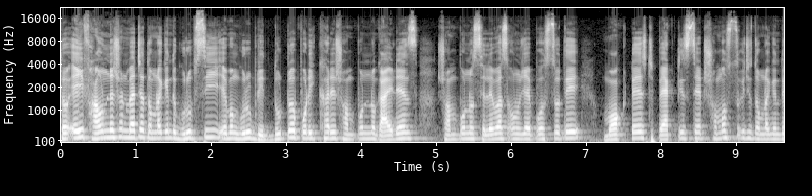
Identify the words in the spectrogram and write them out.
তো এই ফাউন্ডেশন ব্যাচে তোমরা কিন্তু গ্রুপ সি এবং গ্রুপ ডি দুটো পরীক্ষারই সম্পূর্ণ গাইডেন্স সম্পূর্ণ সিলেবাস অনুযায়ী প্রস্তুতি মক টেস্ট প্র্যাকটিস সেট সমস্ত কিছু তোমরা কিন্তু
